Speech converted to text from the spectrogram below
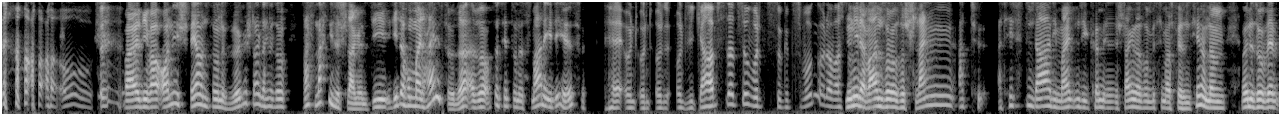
oh. Weil die war ordentlich schwer und so eine Würgeschlange, da dachte ich mir so, was macht diese Schlange? Die geht doch um meinen Hals, oder? Also, ob das jetzt so eine smarte Idee ist? Hä, und, und, und, und wie kam's dazu? Wurdest du gezwungen oder was? Nee, nee, da waren so, so Schlangenartisten da, die meinten, die können mit den Schlangen da so ein bisschen was präsentieren. Und dann, wenn du so, wer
